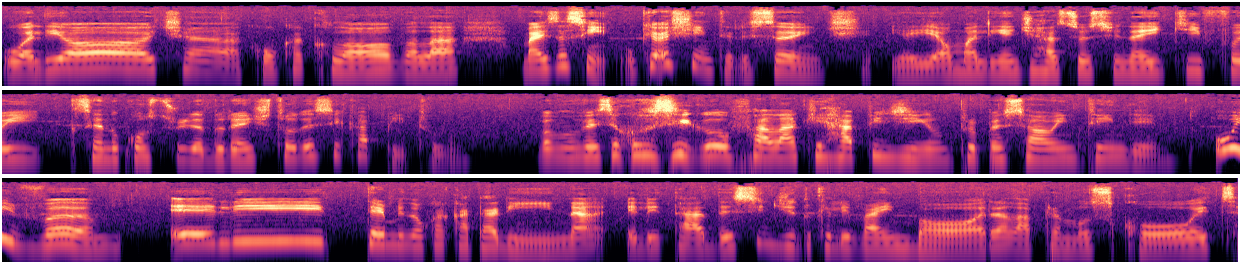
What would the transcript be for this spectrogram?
o Aliotia, a Conca-Clova lá. Mas assim, o que eu achei interessante, e aí é uma linha de raciocínio aí que foi sendo construída durante todo esse capítulo. Vamos ver se eu consigo falar aqui rapidinho pro pessoal entender. O Ivan, ele terminou com a Catarina, ele tá decidido que ele vai embora lá pra Moscou, etc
